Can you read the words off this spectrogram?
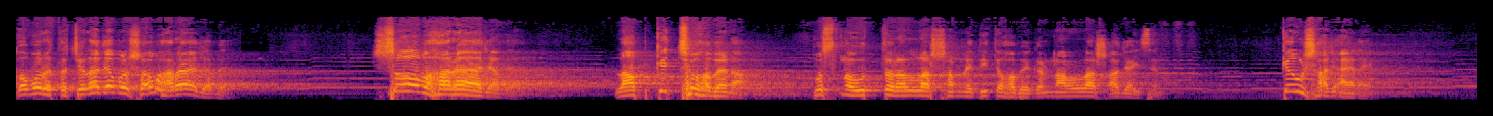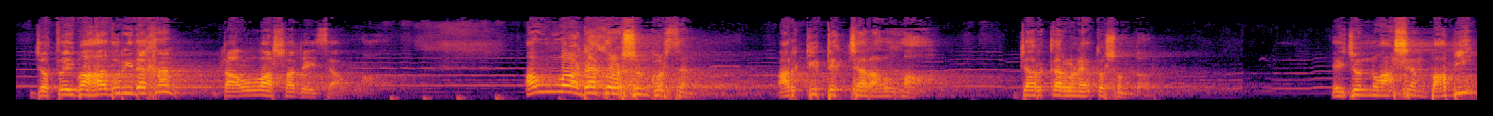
কবরে তো চলে যাব, সব হারায়া যাবে। সব হারায়া যাবে। লাভ কিচ্ছু হবে না। প্রশ্ন, উত্তর আল্লাহর সামনে দিতে হবে, কারণ আল্লাহ সাজাইছেন। কেউ সাজায় নাই। যতই বাহাদুরি দেখান, তা আল্লাহ সাজাইছে আল্লাহ। আল্লাহ ডেকোরেশন করছেন। আর্কিটেকচার আল্লাহ, যার কারণে এত সুন্দর। এই জন্য আসেন ভাবি,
